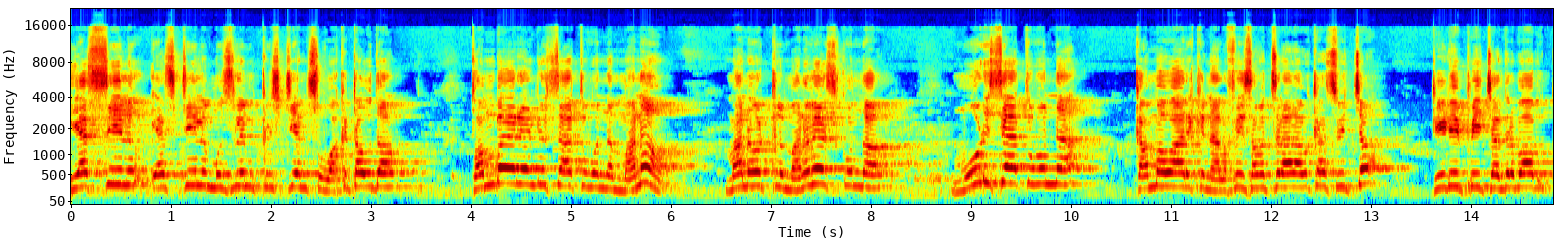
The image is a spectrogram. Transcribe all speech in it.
ఎస్సీలు ఎస్టీలు ముస్లిం క్రిస్టియన్స్ ఒకటవుదాం. తొంభై రెండు శాతం ఉన్న మనం మన ఓట్లు మనం వేసుకుందాం. మూడు శాతం ఉన్న కమ్మవారికి నలభై సంవత్సరాల అవకాశం ఇచ్చాం. టీడీపీ చంద్రబాబు.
